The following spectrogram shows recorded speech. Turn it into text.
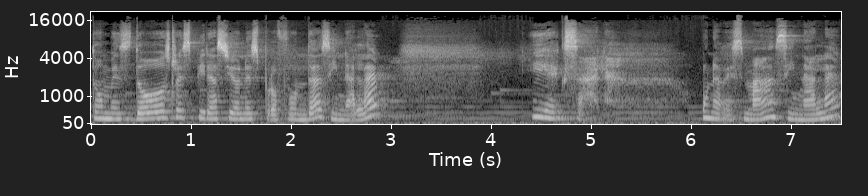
tomes dos respiraciones profundas, inhala y exhala. Una vez más, inhala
